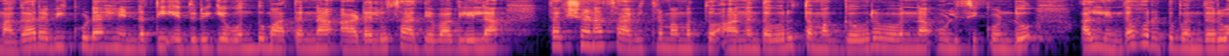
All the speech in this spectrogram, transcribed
ಮಗ ರವಿ ಕೂಡ ಹೆಂಡತಿ ಎದುರಿಗೆ ಒಂದು ಮಾತನ್ನ ಆಡಲು ಸಾಧ್ಯವಾಗಲಿಲ್ಲ. ತಕ್ಷಣ ಸಾವಿತ್ರಮ್ಮ ಮತ್ತು ಆನಂದ್ ಅವರು ತಮ್ಮ ಗೌರವವನ್ನು ಉಳಿಸಿಕೊಂಡು ಅಲ್ಲಿಂದ ಹೊರಟು ಬಂದರು.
